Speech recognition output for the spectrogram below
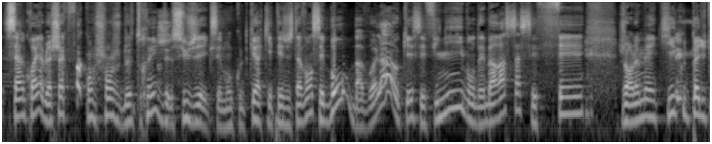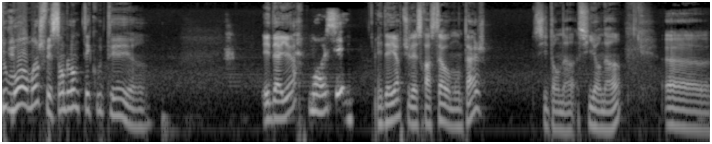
C'est incroyable, à chaque fois qu'on change de truc, de sujet, et que c'est mon coup de cœur qui était juste avant, c'est bon, bah voilà, ok, c'est fini, bon débarras, ça c'est fait. Genre le mec qui écoute pas du tout. Moi au moins, je fais semblant de t'écouter. Et d'ailleurs. Moi aussi. Et d'ailleurs, tu laisseras ça au montage, si t'en as, s'il y en a un. Euh,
